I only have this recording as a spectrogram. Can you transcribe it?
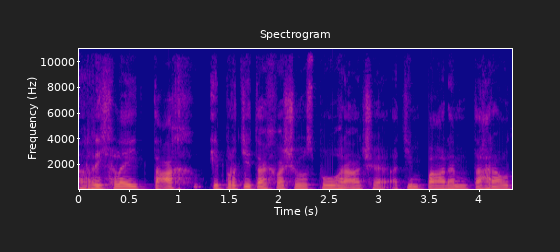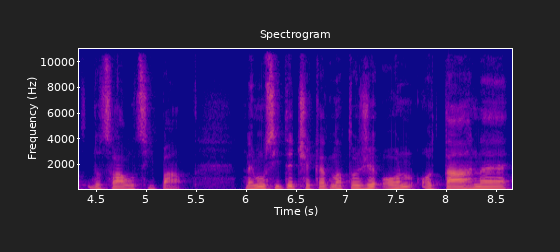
rychlej tah i protitah vašeho spoluhráče a tím pádem ta hra docela odsýpá. Nemusíte čekat na to, že on odtáhne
